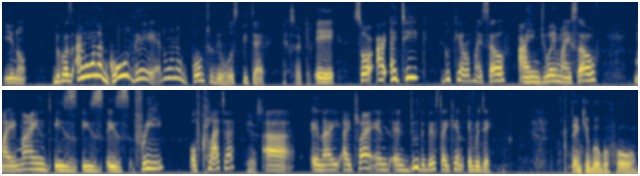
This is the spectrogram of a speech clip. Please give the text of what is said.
you know, because I don't want to go there. I don't want to go to the hospital. Exactly. Eh, so I, I take good care of myself. I enjoy myself. My mind is is is free of clutter. Yes. Uh, and I, I try and, and do the best I can every day. Thank you, Gogo, for,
